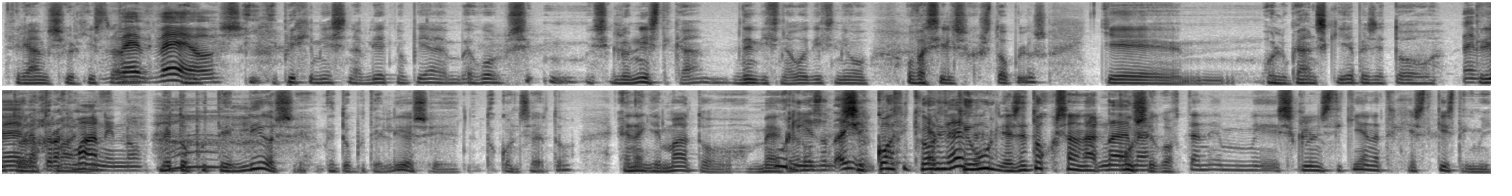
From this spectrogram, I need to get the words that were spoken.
θριάμβησε η ορχήστρα. Βεβαίως. Υπήρχε μια συναυλία την οποία εγώ συγκλονίστηκα. Δεν διεύθυνα εγώ, διεύθυνε ο, ο Βασίλης Χριστόπουλος και ο Λουγκάνσκι έπαιζε το ε, τρίτο ραχμάνινο. Με το, που τελείωσε, με το που τελείωσε το κονσέρτο, ένα γεμάτο μέγαρο, σηκώθηκε ε, και ούρλιαζε. Δεν το έχω ξανακούσει ναι, ναι. εγώ. Αυτά είναι μια συγκλονιστική ανατριχιαστική στιγμή.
